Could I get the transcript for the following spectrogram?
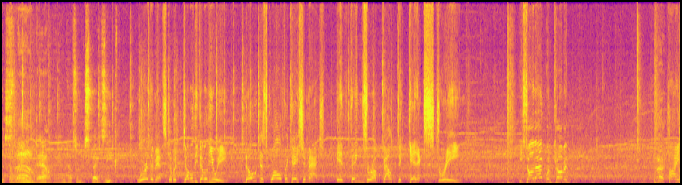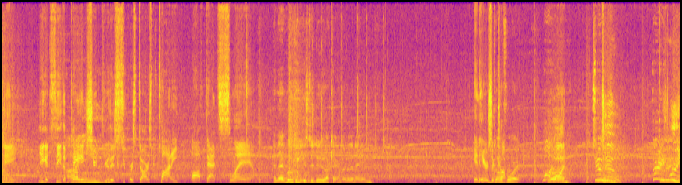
Just slaying him down, man. Have some respect, Zeke. We're in the midst of a WWE no disqualification match, and things are about to get extreme. He saw that one coming. High knee. You can see the pain shoot through this superstar's body off that slam. And that movie he used to do. I can't remember the name. And here's a Go cover. for it. One, two, two, three. three.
